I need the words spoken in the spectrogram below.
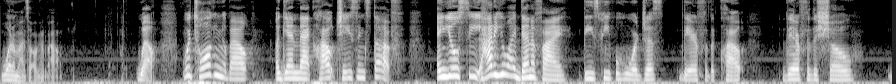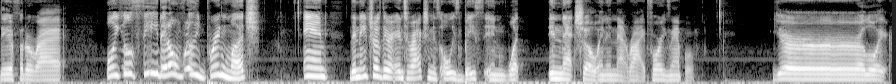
what am I talking about? Well, we're talking about, again, that clout chasing stuff. And you'll see how do you identify these people who are just there for the clout, there for the show, there for the ride? Well, you'll see they don't really bring much. And the nature of their interaction is always based in what in that show and in that ride. For example, you're a lawyer.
